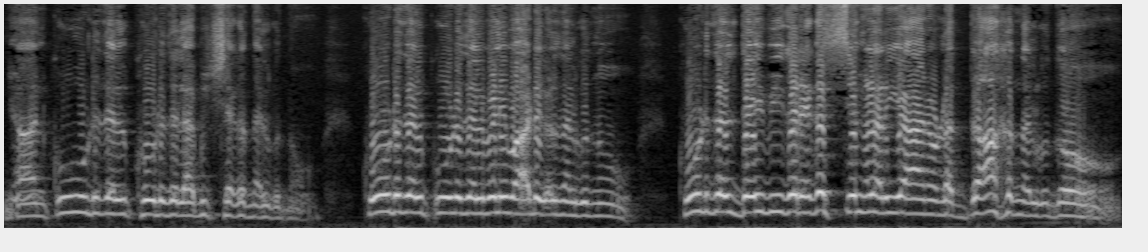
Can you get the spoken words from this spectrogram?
ഞാൻ കൂടുതൽ കൂടുതൽ അഭിഷേകം നൽകുന്നു. കൂടുതൽ കൂടുതൽ വെളിപാടുകൾ നൽകുന്നു. കൂടുതൽ ദൈവിക രഹസ്യങ്ങൾ അറിയാനുള്ള ദാഹം നൽകുന്നു.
